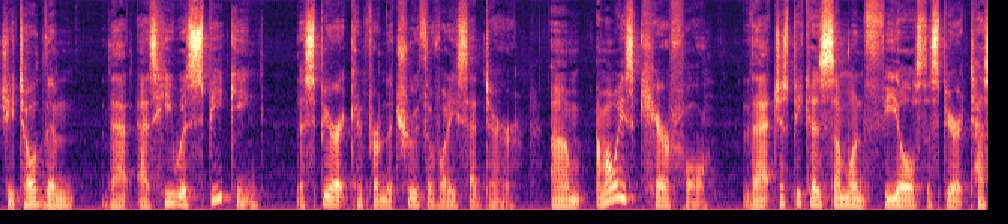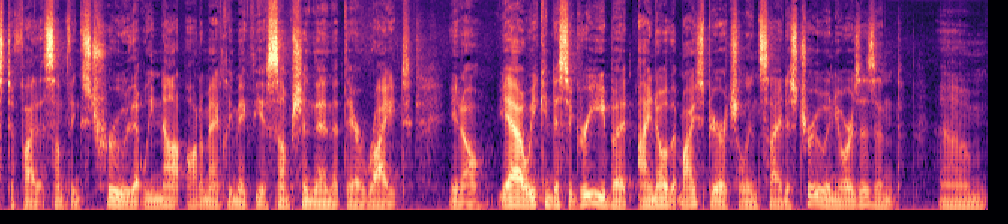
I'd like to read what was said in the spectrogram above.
She told them that as he was speaking, the Spirit confirmed the truth of what he said to her. Um, I'm always careful that just because someone feels the Spirit testify that something's true, that we not automatically make the assumption then that they're right. You know, yeah, we can disagree, but I know that my spiritual insight is true and yours isn't. Um,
